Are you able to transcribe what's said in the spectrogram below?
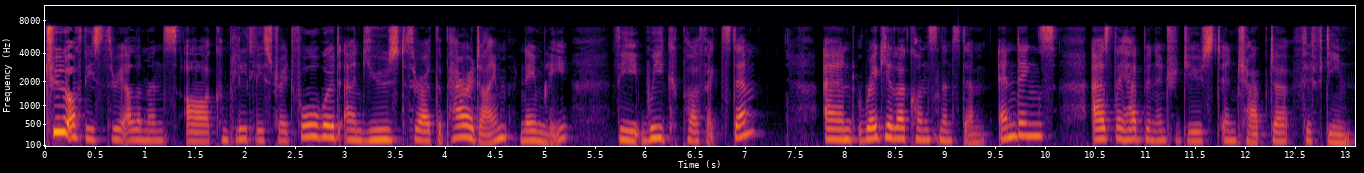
two of these three elements are completely straightforward and used throughout the paradigm, namely the weak perfect stem and regular consonant stem endings as they had been introduced in chapter 15.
